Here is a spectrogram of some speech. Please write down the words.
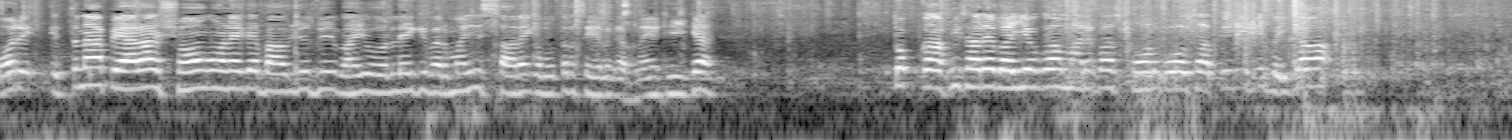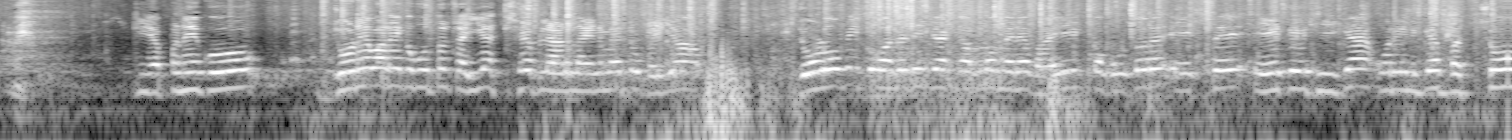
और इतना प्यारा शौक होने के बावजूद भी भाई बोल रहे कि वर्मा जी सारे कबूतर सेल कर रहे हैं, ठीक है? तो काफ़ी सारे भाइयों का हमारे पास फ़ोन कॉल्स आती थी कि भैया, कि अपने को जोड़े वाले कबूतर चाहिए, अच्छे ब्लड लाइन में तो भैया जोड़ों की क्वालिटी चेक कर लो मेरे भाई, कबूतर एक से एक है ठीक है और इनके बच्चों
